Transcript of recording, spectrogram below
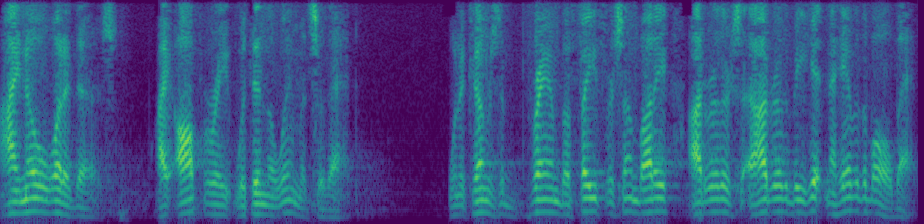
I know what it does. I operate within the limits of that. When it comes to praying by faith for somebody, I'd rather I'd rather be hitting the head of the ball bat.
